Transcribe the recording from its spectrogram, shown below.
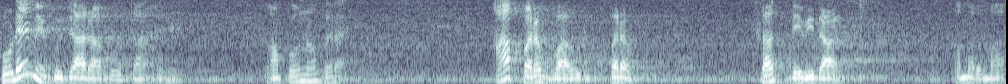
થોડે મેં ગુજારા હોતા હૈ. કાપો ન ભરાય. આ પરબ વાવડી, પરબ. સત દેવીદાસ અમરમાં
